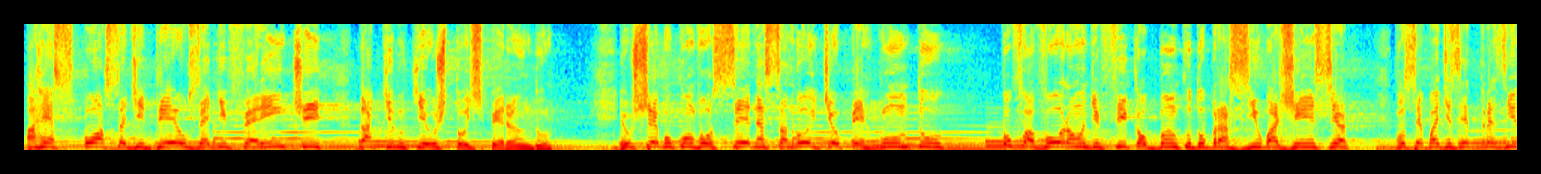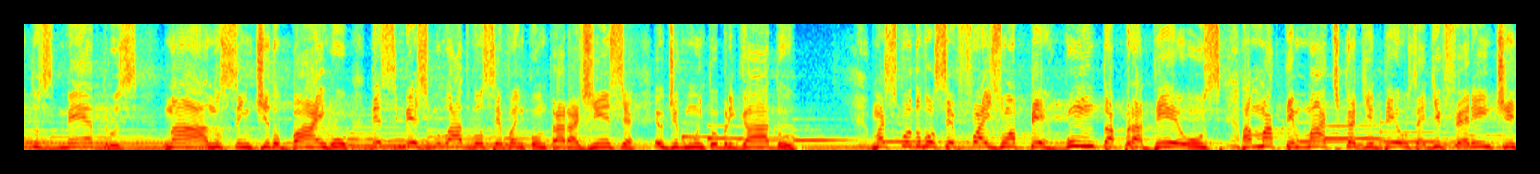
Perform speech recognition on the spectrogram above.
a resposta de Deus é diferente daquilo que eu estou esperando. Eu chego com você nessa noite, eu pergunto, por favor, onde fica o Banco do Brasil, agência? Você vai dizer 300 metros na, no sentido bairro, desse mesmo lado você vai encontrar a agência. Eu digo muito obrigado. Mas quando você faz uma pergunta para Deus, a matemática de Deus é diferente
